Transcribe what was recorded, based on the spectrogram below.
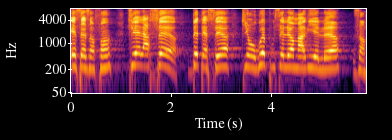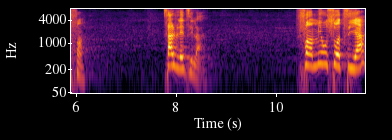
et ses enfants. Tu es la sœur de tes sœurs qui ont repoussé leur mari et leurs enfants. Ça veut dire là. Famille ou sotia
